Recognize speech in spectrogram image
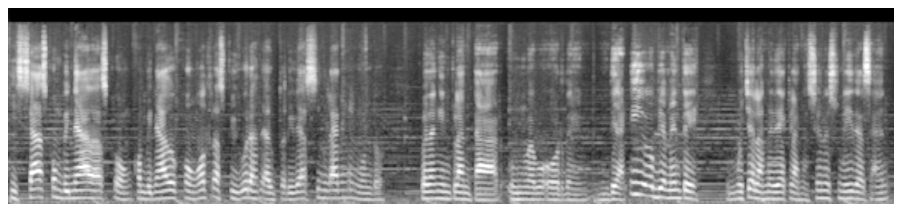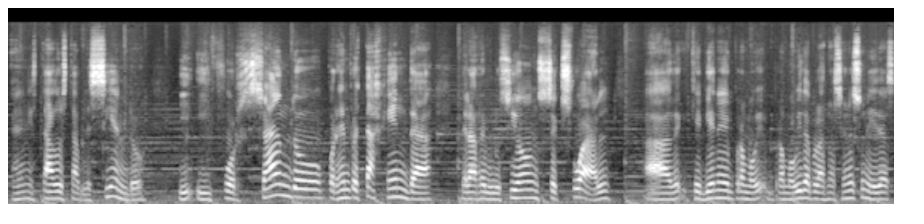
quizás combinadas con, combinado con otras figuras de autoridad similar en el mundo, puedan implantar un nuevo orden mundial. Y obviamente muchas de las medidas que las Naciones Unidas han, estado estableciendo y, forzando, por ejemplo, esta agenda de la revolución sexual uh, que viene promovida por las Naciones Unidas,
